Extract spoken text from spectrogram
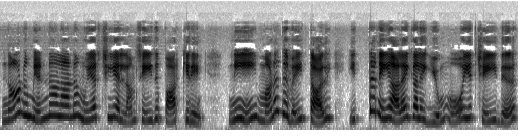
நானும் என்னாலான முயற்சியெல்லாம் செய்து பார்க்கிறேன். நீ மனது வைத்தால் இத்தனை அலைகளையும் ஓயச் செய்து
